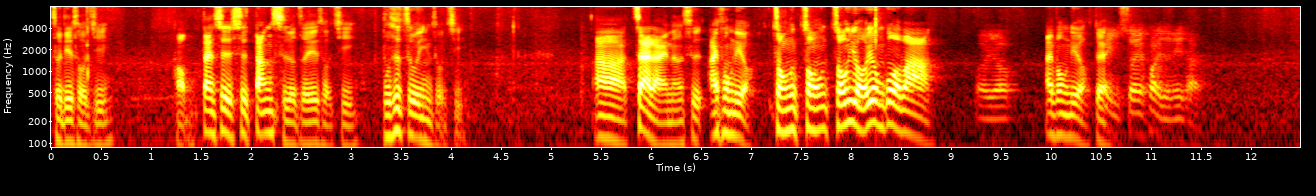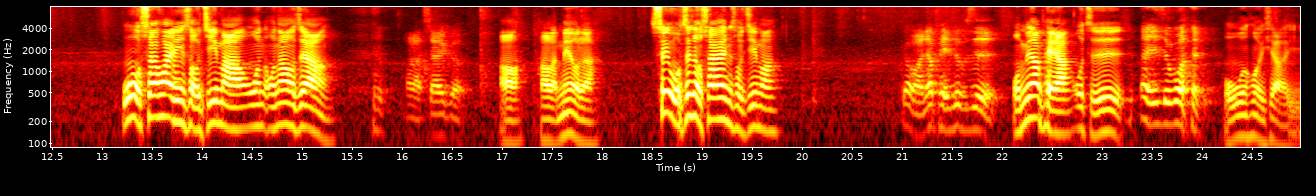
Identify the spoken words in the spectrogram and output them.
折叠手机。好，但是是当时的折叠手机，不是智慧型手机。啊，再来呢是 iPhone 六，总总总有用过吧？哦有。iPhone 六，对。你摔坏的那台。我有摔坏你手机吗？我我哪有这样？好了，下一个。好，好了，没有了。所以我真的有摔坏你手机吗？干嘛？你要赔是不是？我没有要赔啊，我只是。那你一直问。我问候一下而已。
